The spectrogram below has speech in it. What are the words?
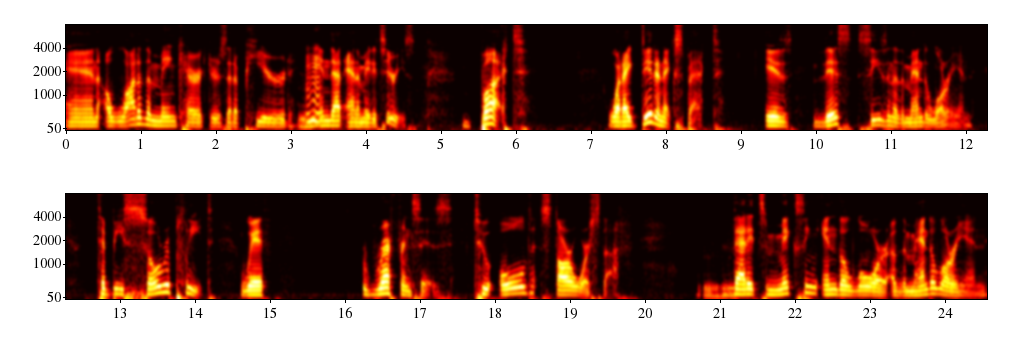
and a lot of the main characters that appeared mm-hmm. in that animated series. But what I didn't expect is this season of The Mandalorian to be so replete with references to old Star Wars stuff mm-hmm. that it's mixing in the lore of the Mandalorian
